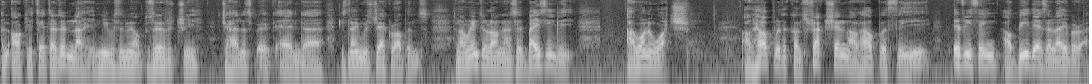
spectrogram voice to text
an architect. I didn't know him. He was in the observatory, Johannesburg, and uh, his name was Jack Robbins. And I went along and I said, basically, I want to watch. I'll help with the construction. I'll help with the everything. I'll be there as a labourer,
